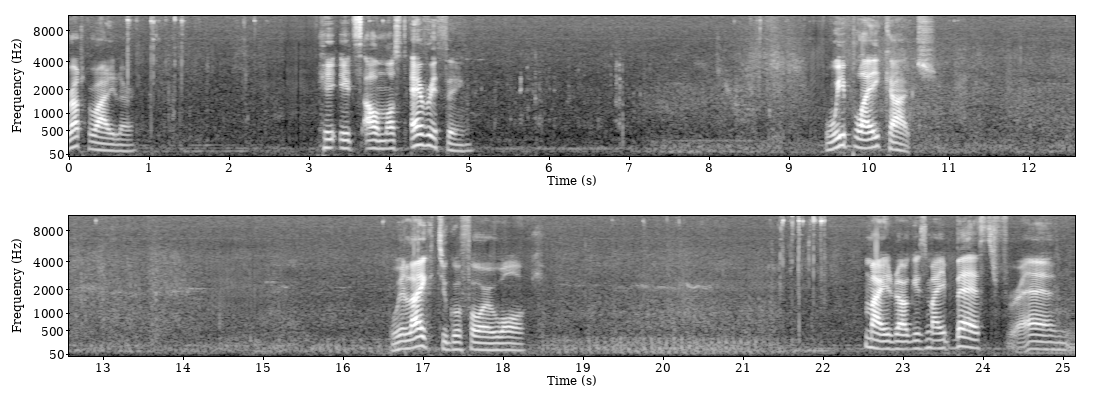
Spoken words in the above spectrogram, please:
Rottweiler. He eats almost everything. We play catch. We like to go for a walk. My dog is my best friend.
